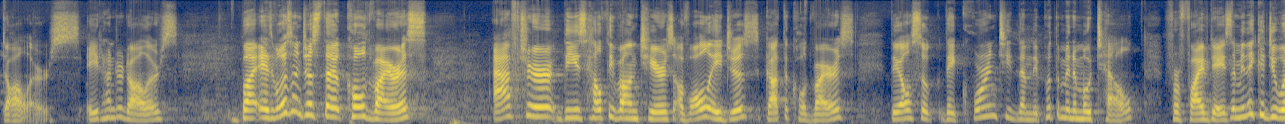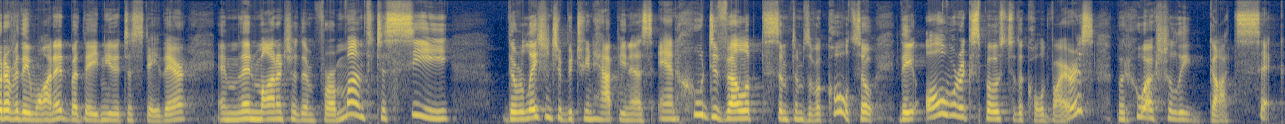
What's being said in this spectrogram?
dollars, eight hundred dollars. But it wasn't just the cold virus. After these healthy volunteers of all ages got the cold virus, they also they quarantined them. They put them in a motel for five days. I mean, they could do whatever they wanted, but they needed to stay there, and then monitor them for a month to see the relationship between happiness and who developed symptoms of a cold. So they all were exposed to the cold virus, but who actually got sick.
